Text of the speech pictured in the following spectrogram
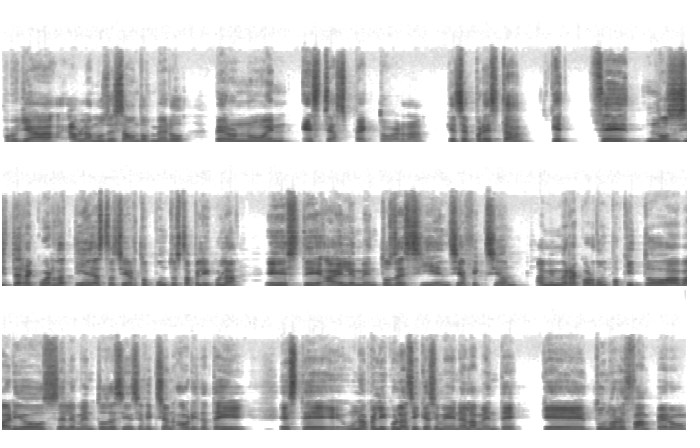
pero ya hablamos de Sound of Metal, pero no en este aspecto, ¿verdad? Que se presta, se, no sé si te recuerda, tiene hasta cierto punto esta película, este, a elementos de ciencia ficción. A mí me recordó un poquito a varios elementos de ciencia ficción. Ahorita te, este, una película así que se me viene a la mente, que tú no eres fan, pero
